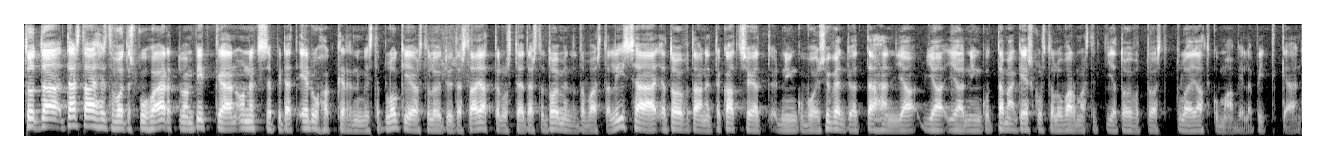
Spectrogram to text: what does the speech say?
Tuota, tästä aiheesta voitaisiin puhua äärettömän pitkään. Onneksi sä pidät Eduhakkerin nimistä blogia, josta löytyy tästä ajattelusta ja tästä toimintatavasta lisää. Ja toivotaan, että katsojat niin kuin voi syventyä tähän ja, ja, ja niin kuin tämä keskustelu varmasti ja toivottavasti tulee jatkumaan vielä pitkään.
